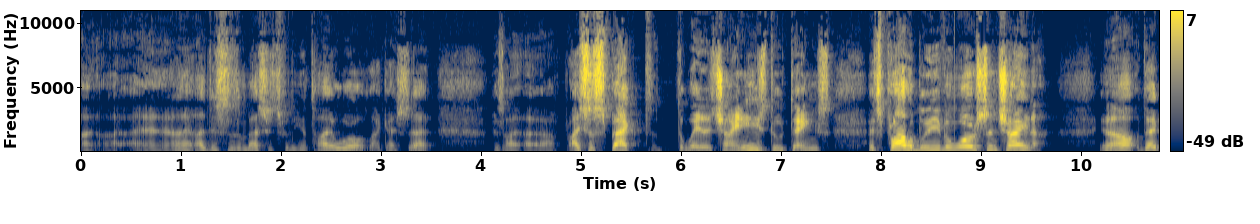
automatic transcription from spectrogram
I, I, I, this is a message for the entire world, like I said because I, I suspect the way the Chinese do things, it's probably even worse in China. You know, they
